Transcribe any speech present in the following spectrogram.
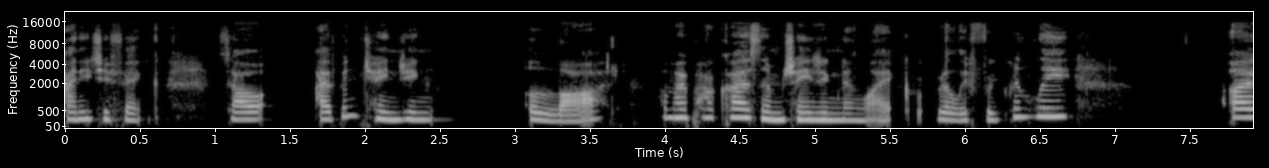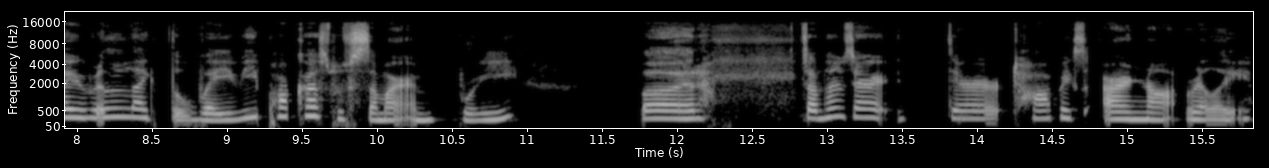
I need to think. So I've been changing a lot of my podcasts. I'm changing them like really frequently. I really like the Wavy podcast with Summer and Bree, but sometimes their their topics are not really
